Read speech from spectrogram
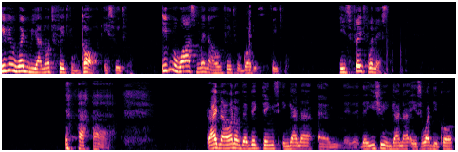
even when we are not faithful, God is faithful. Even whilst men are unfaithful, God is faithful. His faithfulness. right now, one of the big things in Ghana, um, the, the issue in Ghana is what they call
